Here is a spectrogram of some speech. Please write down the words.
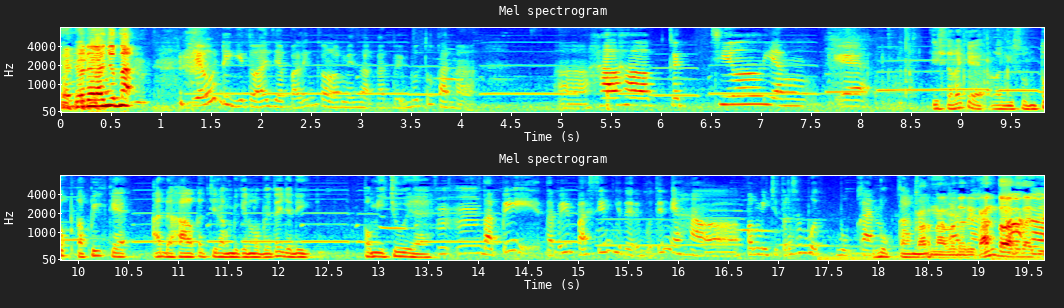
ya udah lanjut nak. ya udah gitu aja paling kalau misalkan ribut tuh karena uh, hal-hal kecil yang kayak Istilahnya kayak lagi suntuk tapi kayak ada hal kecil yang bikin lo bete jadi pemicu ya. mm-mm, tapi tapi pasti yang kita ributin ya hal pemicu tersebut bukan Bukan. Karena lu karena- dari kantor Ah, tadi.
